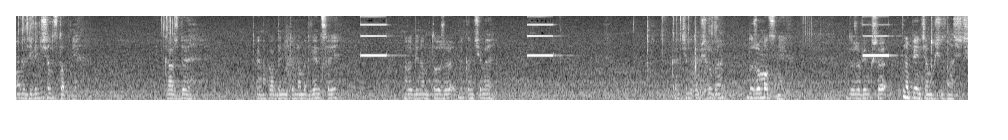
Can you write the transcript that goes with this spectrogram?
mamy 90 stopni. Każdy tak naprawdę newtonometr więcej robi nam to, że my kręcimy kręcimy tą śrubę dużo mocniej. Dużo większe napięcia musi znosić.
